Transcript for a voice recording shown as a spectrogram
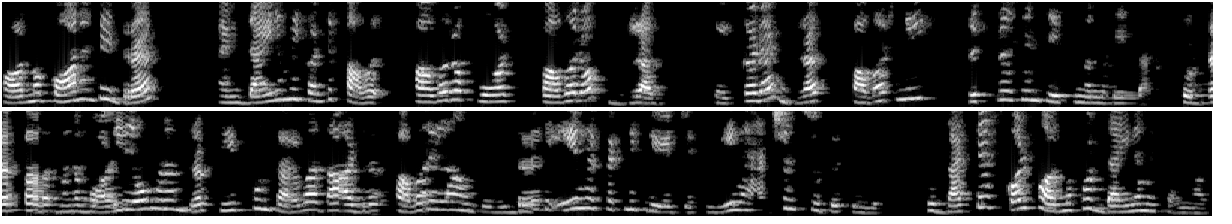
ఫార్మకాన్ అంటే డ్రగ్ అండ్ డైనమిక్ అంటే power power of what power of drug so ఇక్కడ డ్రగ్ పవర్ని రిప్రజెంట్ చేస్తుంది అన్నమాట ఇందాక సో డ్రగ్ పవర్ మన బాడీలో మనం డ్రగ్ తీసుకున్న తర్వాత ఆ డ్రగ్ పవర్ ఎలా ఉంటుంది? డ్రగ్ ఏం ఎఫెక్ట్ని క్రియేట్ చేసింది ఏం యాక్షన్స్ చూపిస్తుంది? So that is called pharmacodynamic అన్నమాట.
